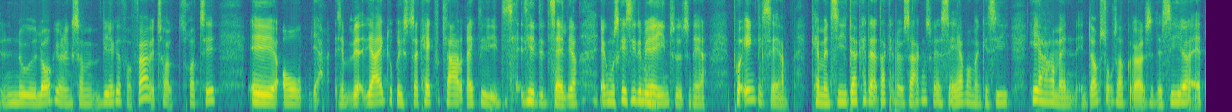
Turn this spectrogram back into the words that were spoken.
noget lovgivning, som virkede fra før vi trådte til. Øh, og ja, altså, jeg er ikke jurist, så jeg kan ikke forklare det rigtigt i, detaljer, i detaljer. Jeg kan måske sige det mere mm. entydigt sådan her. På enkeltsager kan man sige, der kan der, der kan det jo sagtens være sager, hvor man kan sige, her har man en domstolsafgørelse, der siger, at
